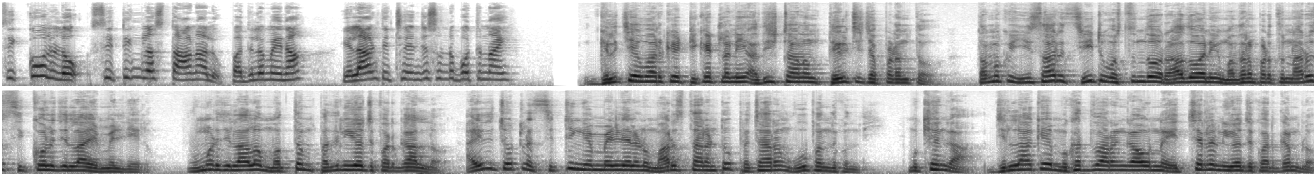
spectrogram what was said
సిక్కోలులో సిట్టింగ్ల స్థానాలు పదిలమైనా? ఎలాంటి చేంజెస్ ఉండబోతున్నాయి? గెలిచేవారికే టికెట్లని అధిష్టానం తేల్చి చెప్పడంతో తమకు ఈసారి సీటు వస్తుందో రాదో అని మదనపడుతున్నారు సిక్కోలు జిల్లా ఎమ్మెల్యేలు. ఉమ్మడి జిల్లాలో మొత్తం పది నియోజకవర్గాల్లో ఐదు చోట్ల సిట్టింగ్ ఎమ్మెల్యేలను మారుస్తారంటూ ప్రచారం ఊపందుకుంది. ముఖ్యంగా జిల్లాకే ముఖద్వారంగా ఉన్న ఎచ్చెర్ల నియోజకవర్గంలో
